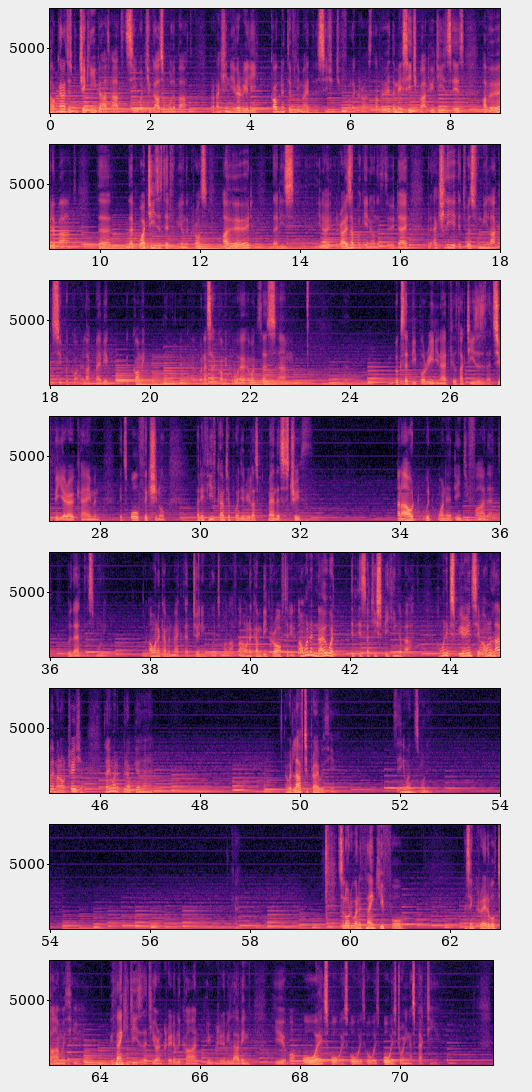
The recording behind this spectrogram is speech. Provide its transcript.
I've kind of just been checking you guys out and see what you guys are all about. But I've actually never really cognitively made the decision to follow Christ. I've heard the message about who Jesus is. I've heard about the, that what Jesus did for me on the cross. I heard that he's, you know, rose up again on the third day. But actually, it was for me like a super, like maybe a, a comic. When I say comic, uh, what's those um, books that people read? You know, it feels like Jesus, that superhero came, and it's all fictional. But if you've come to a point and realize, but man, this is truth, and I would, would want to identify that with that this morning. I want to come and make that turning point in my life. I want to come be grafted in. I want to know what it is that you're speaking about. I want to experience Him. I want to love Him. I want to treasure Him. Don't you want to put up your hand? I would love to pray with you. Is there anyone this morning? Okay. So, Lord, we want to thank you for this incredible time with you. We thank you, Jesus, that you are incredibly kind, you're incredibly loving, you are always, always, always, always, always drawing us back to you.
